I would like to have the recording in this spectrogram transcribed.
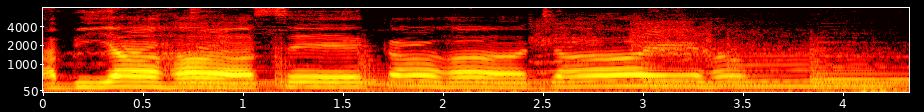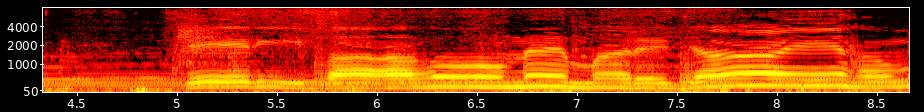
अब यहाँ से कहाँ जाए हम? तेरी बाहों में मर जाए हम।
